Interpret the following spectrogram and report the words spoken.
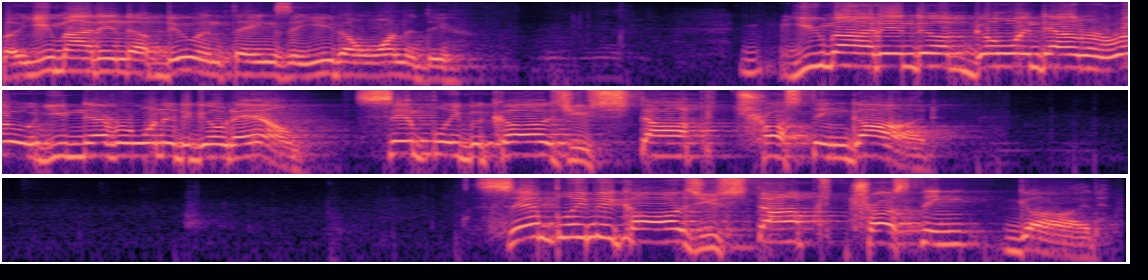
but you might end up doing things that you don't want to do. You might end up going down a road you never wanted to go down simply because you stopped trusting God. Simply because you stopped trusting God.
